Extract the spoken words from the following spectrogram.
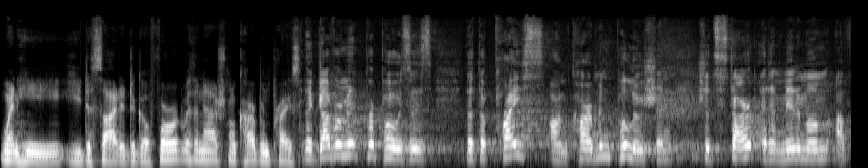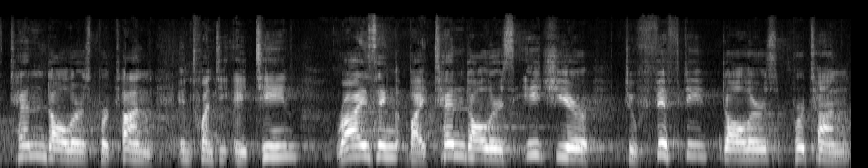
when he, he decided to go forward with a national carbon price. The government proposes that the price on carbon pollution should start at a minimum of $10 per tonne in 2018, rising by $10 each year to $50 per tonne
